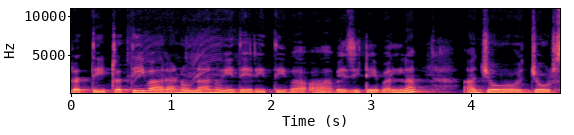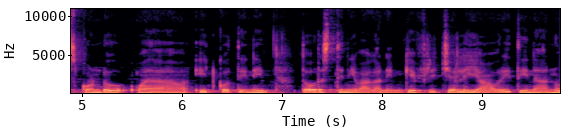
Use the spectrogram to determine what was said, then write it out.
ಪ್ರತಿ ಪ್ರತಿ ವಾರನೂ ನಾನು ಇದೇ ರೀತಿ ವ ವೆಜಿಟೇಬಲ್ನ ಜೋ, ಜೋಡಿಸ್ಕೊಂಡು ಇಟ್ಕೋತೀನಿ. ತೋರಿಸ್ತೀನಿ ಇವಾಗ ನಿಮಗೆ. ಫ್ರಿಜ್ಜಲ್ಲಿ ಯಾವ ರೀತಿ ನಾನು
